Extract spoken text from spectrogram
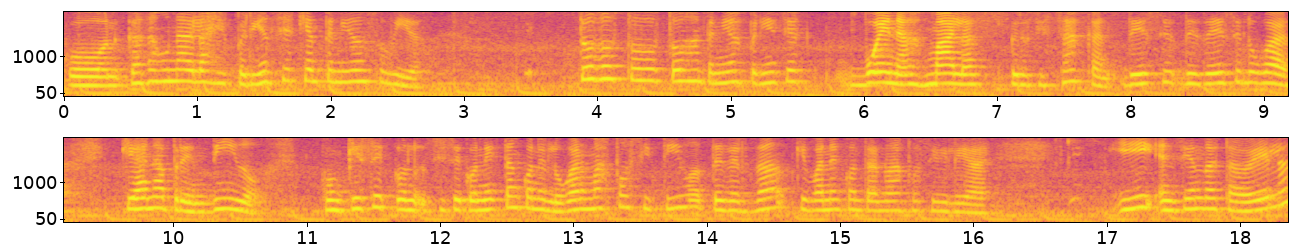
con cada una de las experiencias que han tenido en su vida. Todos, todos, todos han tenido experiencias buenas, malas, pero si sacan de ese, desde ese lugar que han aprendido, con que se, si se conectan con el lugar más positivo, de verdad que van a encontrar nuevas posibilidades y enciendo esta vela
